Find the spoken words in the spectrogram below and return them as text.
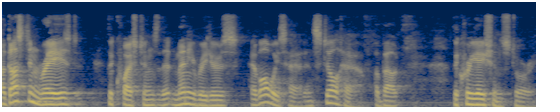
Augustine raised the questions that many readers have always had and still have about the creation story.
